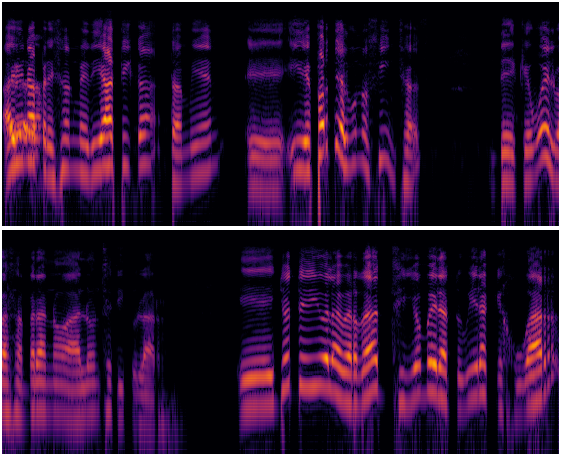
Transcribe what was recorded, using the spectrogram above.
hay una presión mediática también eh, y de parte de algunos hinchas de que vuelva Zambrano al once titular. Eh, yo te digo la verdad, si yo me la tuviera que jugar,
